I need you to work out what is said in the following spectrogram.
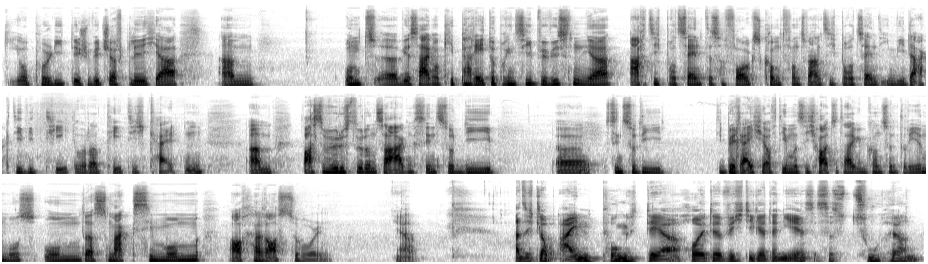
geopolitisch, wirtschaftlich, ja, ähm, und äh, wir sagen, okay, Pareto-Prinzip, wir wissen ja, 80% des Erfolgs kommt von 20% irgendwie der Aktivität oder Tätigkeiten. Ähm, was würdest du dann sagen, sind so die, äh, sind so die, die Bereiche, auf die man sich heutzutage konzentrieren muss, um das Maximum auch herauszuholen? Ja. Also ich glaube, ein Punkt, der heute wichtiger denn je ist, ist das Zuhören.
